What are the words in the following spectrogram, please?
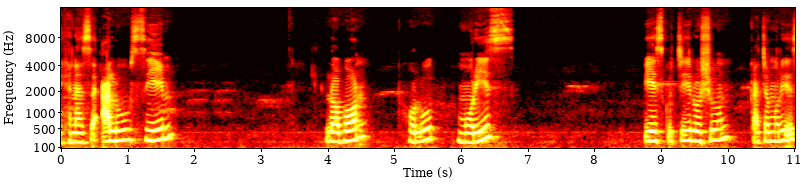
এখানে আছে আলু, সিম, লবণ, হলুদ, মরিচ, পেঁয়াজ কুচি, রসুন, কাঁচামরিচ,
